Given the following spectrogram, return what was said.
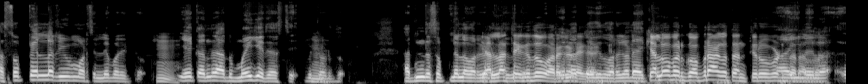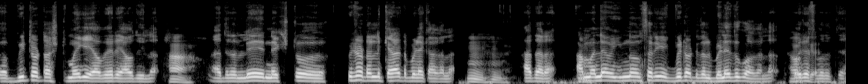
ಆ ಸೊಪ್ಪೆಲ್ಲ ರಿಮೂವ್ ಮಾಡ್ತೀವಿ ಲೇಬರ್ ಇಟ್ಟು. ಯಾಕಂದ್ರೆ ಅದು ಮೈಗೆ ಜಾಸ್ತಿ ಬಿಟ್ಟೊಡ್ದು ಅದರಿಂದ ಸೊಪ್ಪನೆಲ್ಲ ಹೊರಗಡೆ ಎಲ್ಲ ತೆಗೆದು ಹೊರಗಡೆ ತೆಗೆದು ಹೊರಗಡೆ ಹಾಕಿ. ಕೆಲವೊಬ್ಬರು ಗೊಬ್ಬರ ಆಗುತ್ತೆ ಅಂತ ಇಲ್ಲ ಇಲ್ಲ. ಬೀಟ್ರೋಟ್ ಅಷ್ಟು ಮೈಗೆ ಯಾವ ಬೇರೆ ಯಾವ್ದು ಇಲ್ಲ. ಅದರಲ್ಲಿ ನೆಕ್ಸ್ಟ್ ಬೀಟ್ರೋಟ್ ಅಲ್ಲಿ ಕ್ಯಾರೆಟ್ ಬೆಳೆಯಕ್ಕಾಗಲ್ಲ. ಹ್ಮ್ ಹ್ಮ್. ಆ ತರ ಆಮೇಲೆ ಇನ್ನೊಂದ್ಸರಿ ಬೀಟ್ರೋಟ್ ಇದ್ರಲ್ಲಿ ಬೆಳೆದಕ್ಕೂ ಆಗಲ್ಲ. ವೈರಸ್ ಬರುತ್ತೆ.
